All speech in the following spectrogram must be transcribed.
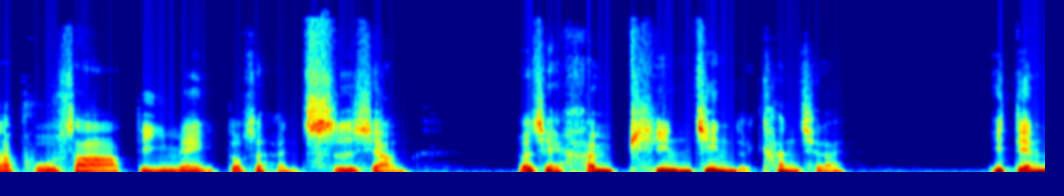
那菩萨低眉都是很慈祥，而且很平静的，看起来一点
